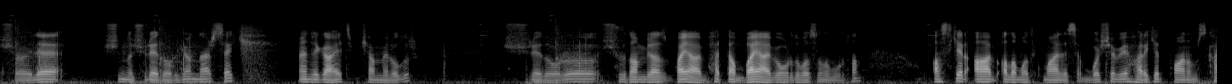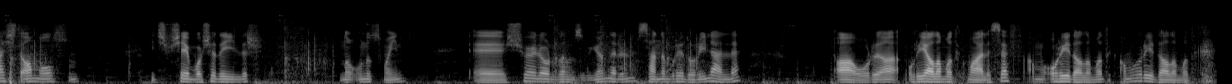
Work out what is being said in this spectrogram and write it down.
Şöyle şunu da şuraya doğru göndersek bence gayet mükemmel olur. Şuraya doğru şuradan biraz bayağı hatta bayağı bir ordu basalım buradan. Asker abi alamadık maalesef. Boşa bir hareket puanımız kaçtı ama olsun. Hiçbir şey boşa değildir. Bunu unutmayın. Ee, şöyle ordularımızı bir gönderelim. Sen de buraya doğru ilerle. Aa oraya, orayı alamadık maalesef. Ama orayı da alamadık. Ama orayı da alamadık.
